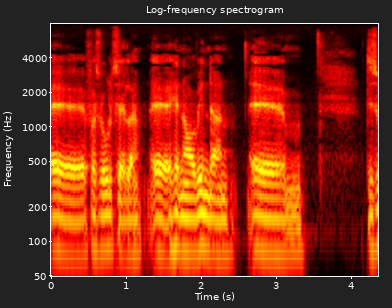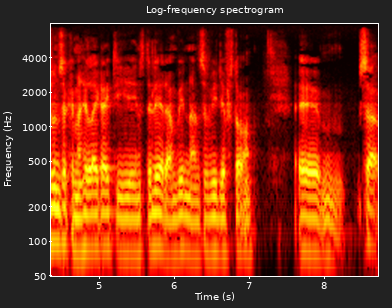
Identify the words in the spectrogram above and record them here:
øh, for solceller øh, hen over vinteren. Øh, desuden så kan man heller ikke rigtig installere det om vinteren, så vidt jeg forstår. Øhm, så,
